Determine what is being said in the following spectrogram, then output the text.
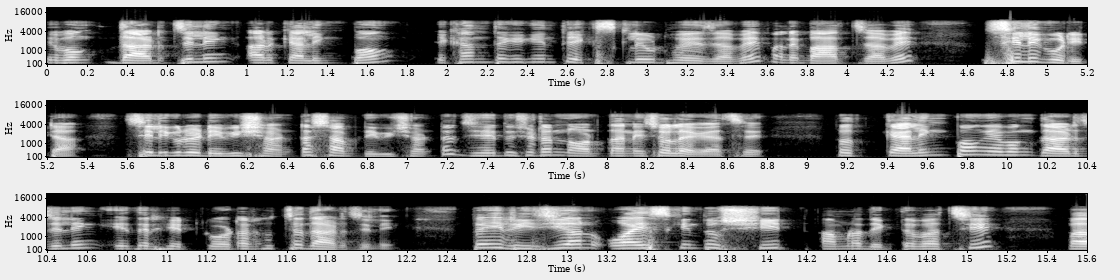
এবং দার্জিলিং আর কালিম্পং, এখান থেকে কিন্তু এক্সক্লুড হয়ে যাবে মানে বাদ যাবে শিলিগুড়িটা। শিলিগুড়ি ডিভিশনটা সাব ডিভিশনটা যেহেতু সেটা নর্দানে চলে গেছে। তো কালিম্পং এবং দার্জিলিং, এদের হেডকোয়ার্টার হচ্ছে দার্জিলিং। তো এই রিজিয়ন ওয়াইজ কিন্তু শীট আমরা দেখতে পাচ্ছি, বা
